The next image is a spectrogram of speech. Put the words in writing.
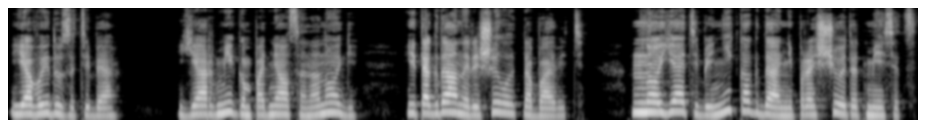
я выйду за тебя. Яр мигом поднялся на ноги, и тогда она решила добавить: "Но я тебе никогда не прощу этот месяц.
